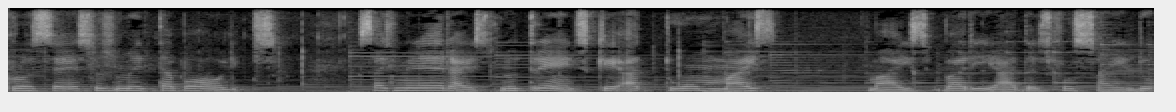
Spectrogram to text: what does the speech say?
processos metabólicos sais minerais, nutrientes que atuam mais mais variadas funções do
